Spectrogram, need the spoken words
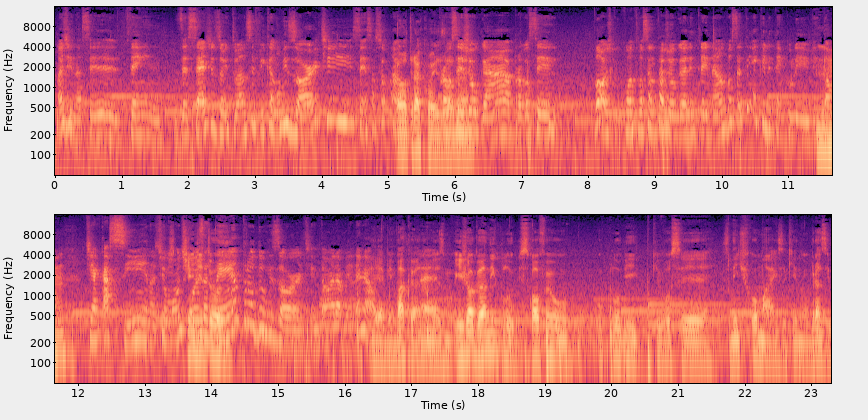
Imagina, você tem 17, 18 anos, você fica num resort sensacional. É outra coisa, Pra você né? jogar, pra você. Lógico, enquanto você não tá jogando e treinando, você tem aquele tempo livre. Então, Uhum. tinha cassino, tinha um monte Tinha de de coisa tudo. dentro do resort. Então, era bem legal. Aí é bem bacana É. mesmo. E jogando em clubes, qual foi o, o clube que você se identificou mais aqui no Brasil?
